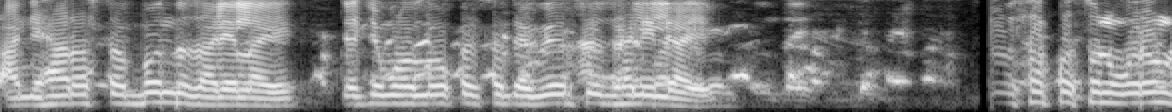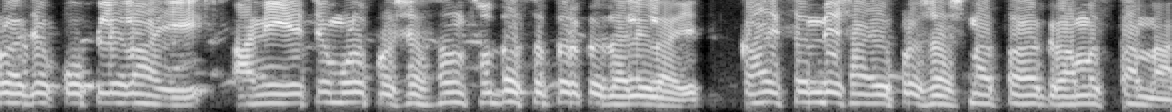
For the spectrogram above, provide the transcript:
आणि हा रस्ता बंद झालेला आहे. त्याच्यामुळे लोकांची सध्या गैरसोय झालेली आहे. दिवसापासून वरुण राजा कोपलेला आहे आणि याच्यामुळे प्रशासन सुद्धा सतर्क झालेलं आहे. काय संदेश आहे प्रशासनाचा ग्रामस्थांना?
